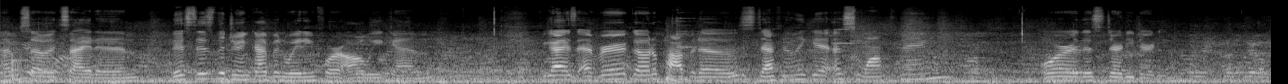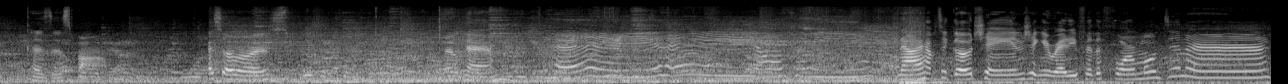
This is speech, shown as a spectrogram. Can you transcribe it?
I'm so excited. This is the drink I've been waiting for all weekend. If you guys ever go to Pappadeaux, definitely get a swamp thing. or this dirty dirty because it's bomb. SOS. Okay. Hey, hey, all. Now I have to go change and get ready for the formal dinner.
